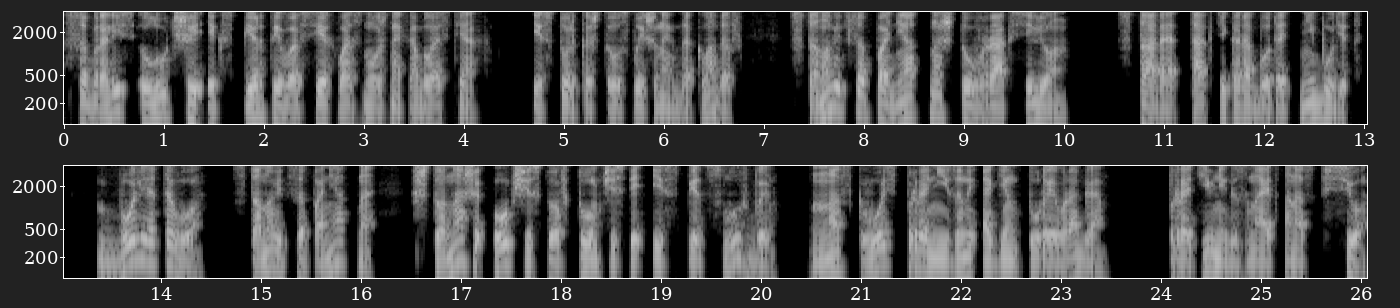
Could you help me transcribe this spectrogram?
собрались лучшие эксперты во всех возможных областях. Из только что услышанных докладов становится понятно, что враг силен. Старая тактика работать не будет. Более того, становится понятно, что наше общество, в том числе и спецслужбы, насквозь пронизаны агентурой врага. Противник знает о нас все.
